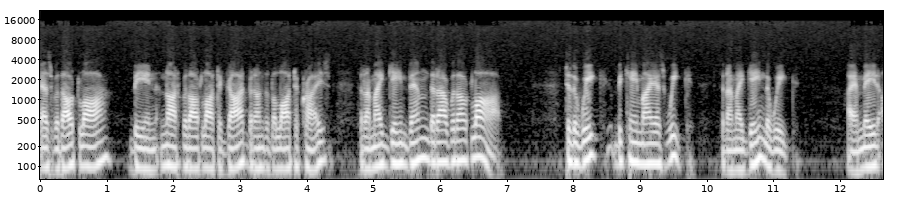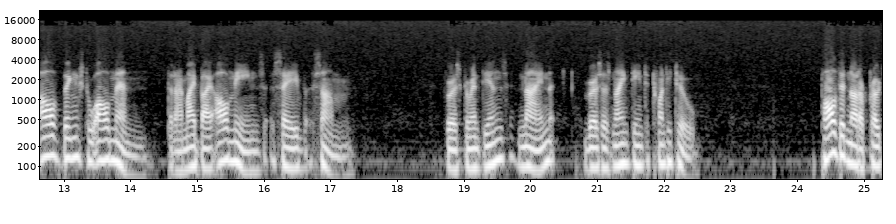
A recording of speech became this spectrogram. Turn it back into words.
as without law, being not without law to God, but under the law to Christ, that I might gain them that are without law. To the weak became I as weak, that I might gain the weak. I am made all things to all men, that I might by all means save some. 1 Corinthians 9, verses 19 to 22. Paul did not approach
